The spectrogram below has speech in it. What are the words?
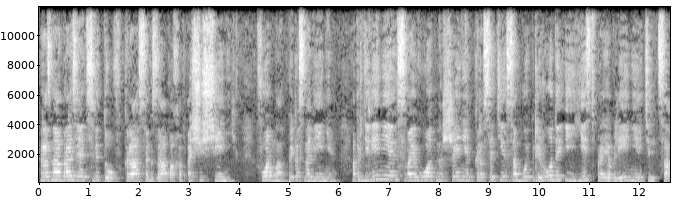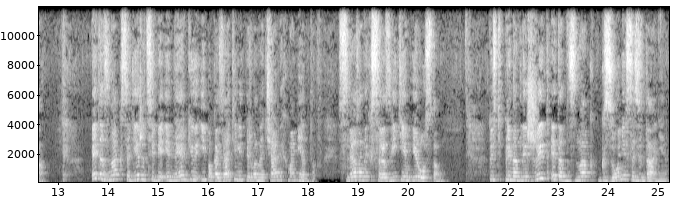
разнообразие цветов, красок, запахов, ощущений, форма прикосновения, определение своего отношения к красоте самой природы и есть проявление тельца. Этот знак содержит в себе энергию и показатели первоначальных моментов, связанных с развитием и ростом. То есть принадлежит этот знак к зоне созидания.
